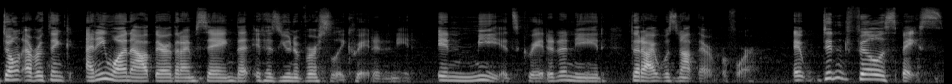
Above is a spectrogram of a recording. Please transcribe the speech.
don't ever think anyone out there that I'm saying that it has universally created a need. In me, it's created a need that I was not there before. It didn't fill a space.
